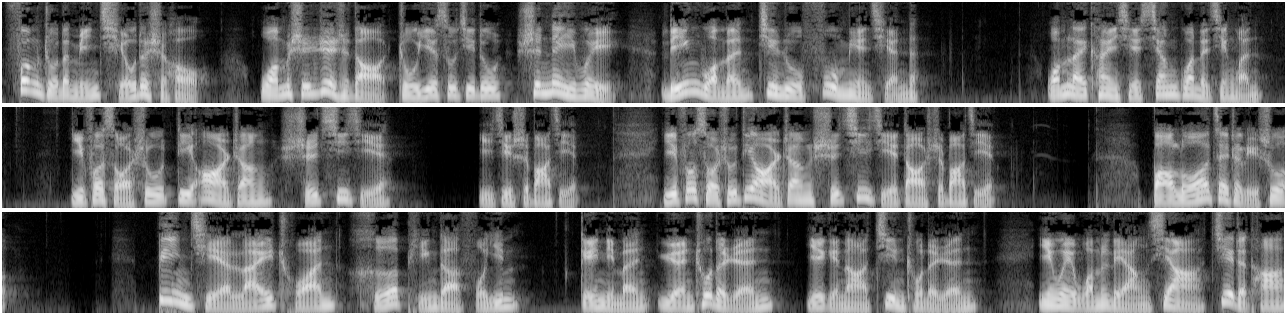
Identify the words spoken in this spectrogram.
奉主的名求的时候，我们是认识到主耶稣基督是那一位领我们进入父面前的。我们来看一些相关的经文。以弗所书第二章十七节以及十八节，以弗所书第二章十七节到十八节，保罗在这里说，并且来传和平的福音给你们远处的人，也给那近处的人，因为我们两下借着他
